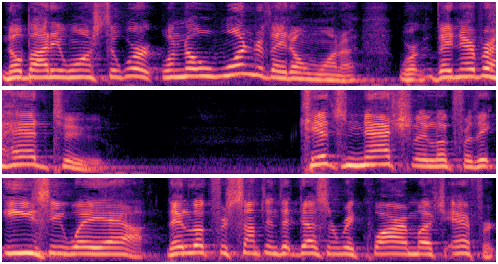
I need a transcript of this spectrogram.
Nobody wants to work. Well, no wonder they don't want to work. They never had to. Kids naturally look for the easy way out. They look for something that doesn't require much effort.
